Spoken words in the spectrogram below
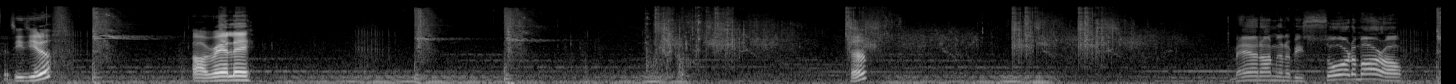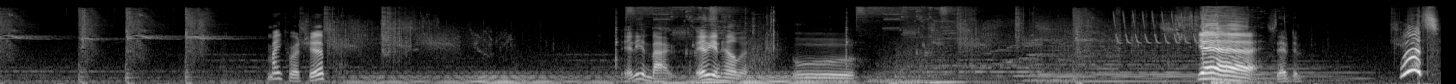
That's easy enough. Oh, really? Huh? Man, I'm gonna be sore tomorrow. Microchip. Alien bag. Alien helmet. Ooh. Yeah! Saved him. What?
